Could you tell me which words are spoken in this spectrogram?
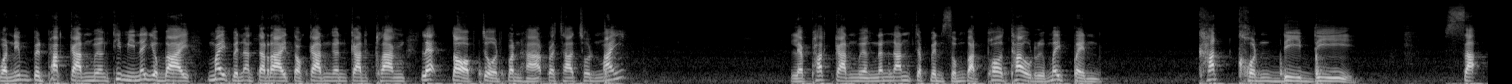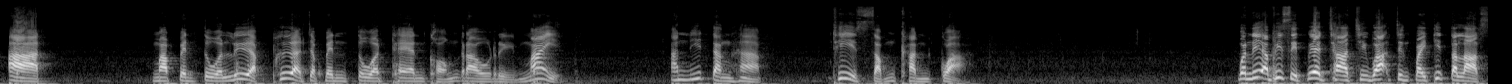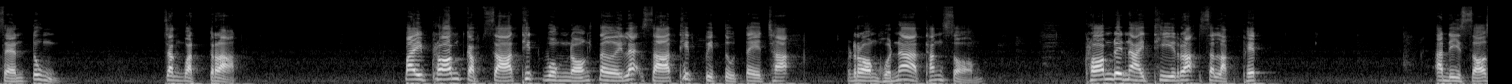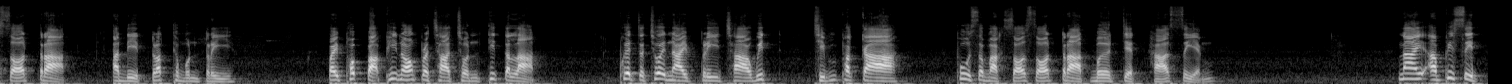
วันนี้มันเป็นพักการเมืองที่มีนโยบายไม่เป็นอันตรายต่อการเงินการคลัง และตอบโจทย์ปัญหาประชาชนไหมและพักการเมืองนั้น ๆ จะเป็นสมบัติพ่อเท่าหรือไม่เป็นคัดคนดี ๆ สะอาด มาเป็นตัวเลือกเพื่อจะเป็นตัวแทนของเราหรือไม่ อันนี้ต่างหากที่สำคัญกว่า วันนี้อภิสิทธิ์เวชชาชีวะจึงไปที่ตลาดแสนตุ้ง จังหวัดตราด ไปพร้อมกับสาธิตวงหนองเตย และสาธิตปิตุเตชะ รองหัวหน้าทั้งสอง พร้อมด้วยนายธีระสลักเพชร อดีตสสตราด อดีตรัฐมนตรี ไปพบปะพี่น้องประชาชนที่ตลาด เพื่อจะช่วยนายปรีชาวิทย์ชิมพกา ผู้สมัครสสตราดเบอร์เจ็ดหาเสียง นายอภิสิทธิ์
